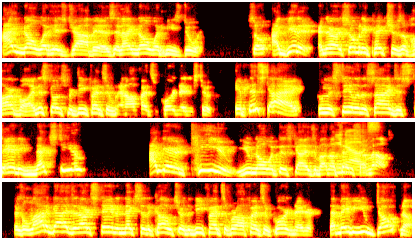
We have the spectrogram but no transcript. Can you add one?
I know what his job is and I know what he's doing. So I get it. And there are so many pictures of Harbaugh, and this goes for defensive and offensive coordinators too. If this guy who is stealing the signs is standing next to you, I guarantee you, you know what this guy's about. And I'll He tell you something else. There's a lot of guys that aren't standing next to the coach or the defensive or offensive coordinator that maybe you don't know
